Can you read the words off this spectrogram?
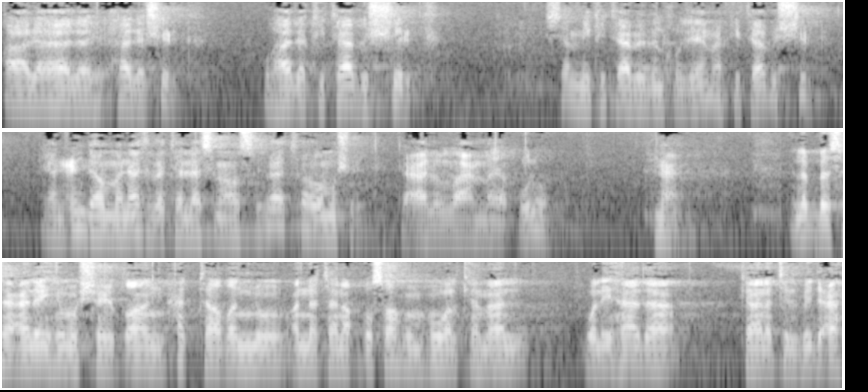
قال هذا هذا شرك وهذا كتاب الشرك. يسمي كتاب ابن خزيمة كتاب الشرك. يعني عندهم من أثبت الأسماء والصفات فهو مشرك. تعالى الله عما يقولون. نعم. لبس عليهم الشيطان حتى ظنوا أن تنقصهم هو الكمال ولهذا كانت البدعة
